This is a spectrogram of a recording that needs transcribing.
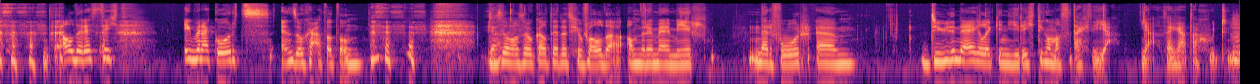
al de rest zegt, ik ben akkoord. En zo gaat dat dan. Dus dat was ook altijd het geval dat anderen mij meer naar voren um, duwden eigenlijk in die richting, omdat ze dachten, ja, ja, zij gaat dat goed doen.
